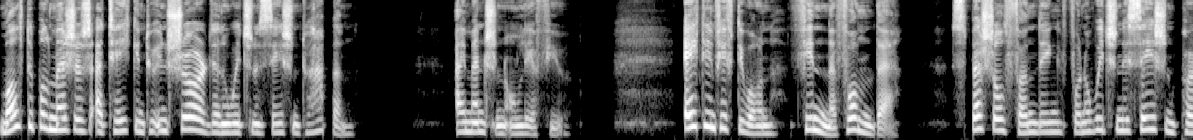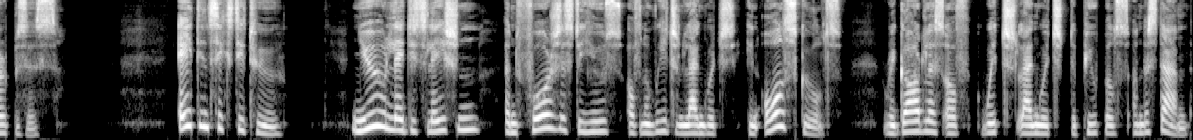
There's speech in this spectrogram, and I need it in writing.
Multiple measures are taken to ensure the Norwegianization to happen. I mention only a few. 1851, Finnefondet, special funding for Norwegianization purposes. 1862, new legislation enforces the use of Norwegian language in all schools, regardless of which language the pupils understand.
